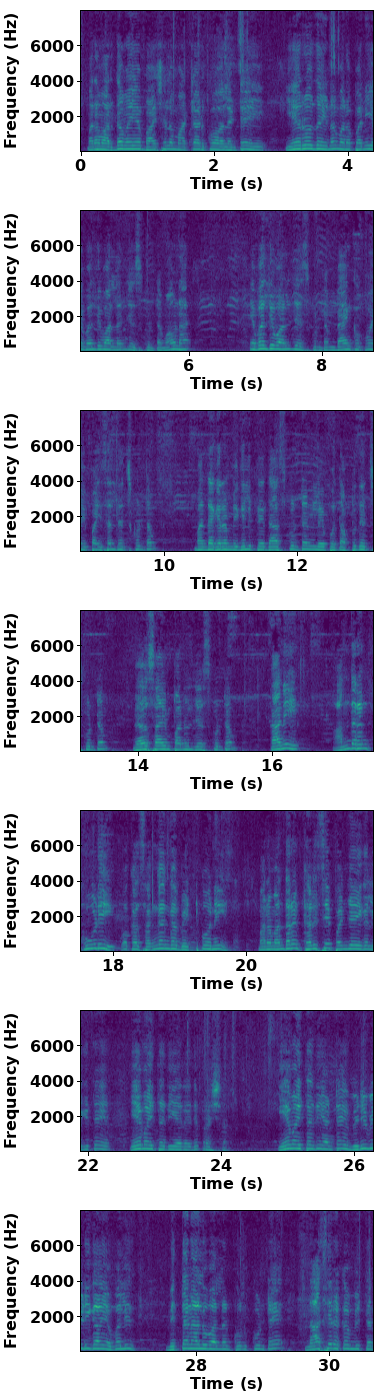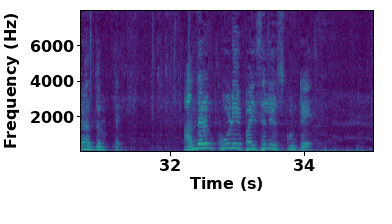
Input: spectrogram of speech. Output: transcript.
మనం అర్థమయ్యే భాషలో మాట్లాడుకోవాలంటే ఏ రోజైనా మన పని ఎవరిది వాళ్ళని చేసుకుంటాం అవునా? ఎవరిది వాళ్ళు చేసుకుంటాం? బ్యాంకుకు పోయి పైసలు తెచ్చుకుంటాం మన దగ్గర మిగిలితే దాచుకుంటాం లేకపోతే అప్పు తెచ్చుకుంటాం వ్యవసాయం పనులు చేసుకుంటాం. కానీ అందరం కూడి ఒక సంఘంగా పెట్టుకొని మనం అందరం కలిసి పనిచేయగలిగితే ఏమవుతుంది అనేది ప్రశ్న. ఏమవుతుంది అంటే విడివిడిగా ఎవరి విత్తనాలు వాళ్ళని కొనుక్కుంటే నాసిరకం విత్తనాలు దొరుకుతాయి. అందరం కూడి పైసలు వేసుకుంటే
